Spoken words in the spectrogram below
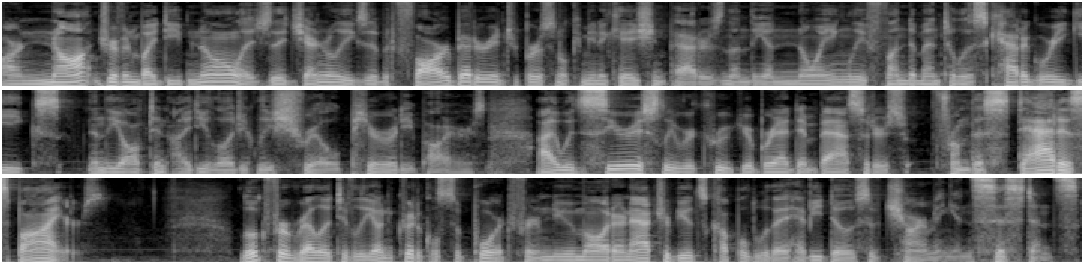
are not driven by deep knowledge, they generally exhibit far better interpersonal communication patterns than the annoyingly fundamentalist category geeks and the often ideologically shrill purity buyers. I would seriously recruit your brand ambassadors from the status buyers. Look for relatively uncritical support for new modern attributes coupled with a heavy dose of charming insistence.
